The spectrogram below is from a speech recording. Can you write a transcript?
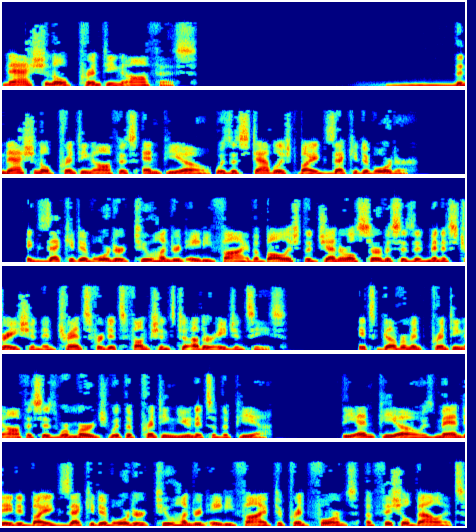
National Printing Office The National Printing Office NPO was established by executive order. Executive Order 285 abolished the General Services Administration and transferred its functions to other agencies. Its government printing offices were merged with the printing units of the PIA. The NPO is mandated by Executive Order 285 to print forms, official ballots,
